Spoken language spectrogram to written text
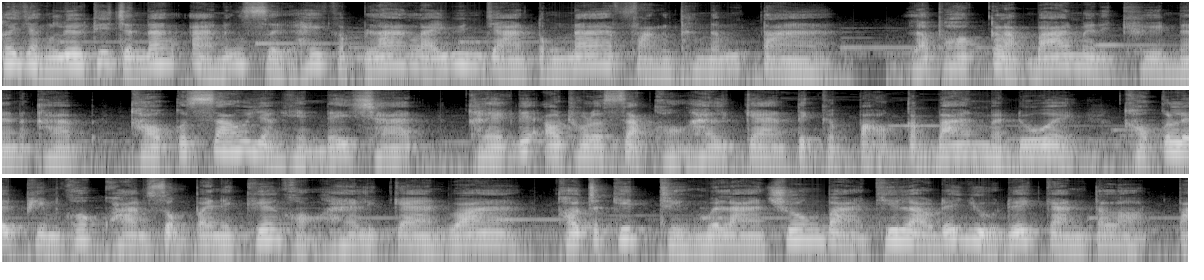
ก็ยังเลือกที่จะนั่งอ่านหนังสือให้กับร่างไร้วิญญาณตรงหน้าฟังทั้งน้ำตา แล้วพอกลับบ้านมาในคืนนั้นนะครับ เขาก็เศร้าอย่างเห็นได้ชัด เคลกได้เอาโทรศัพท์ของฮาริแกนติดกระเป๋ากลับบ้านมาด้วย เขาก็เลยพิมพ์ข้อความส่งไปในเครื่องของฮาริแกนว่า เขาจะคิดถึงเวลาช่วงบ่ายที่เราได้อยู่ด้วยกันตลอดไป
